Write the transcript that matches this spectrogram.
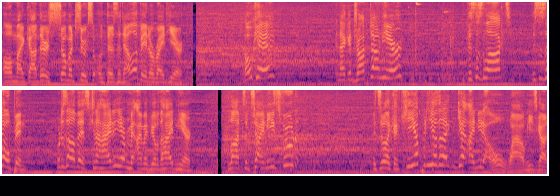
Oh my god, there is so much to explore. There's an elevator right here. Okay. And I can drop down here. This is locked. This is open. What is all this? Can I hide in here? I might be able to hide in here. Lots of Chinese food. Is there like a key up in here that I can get? I need. Oh wow, he's got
